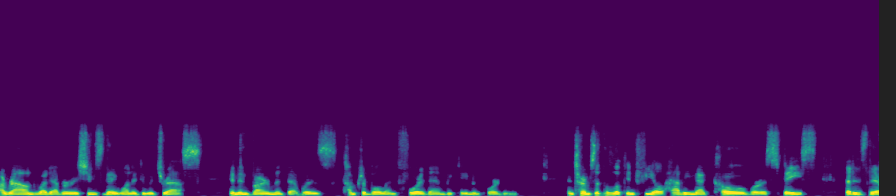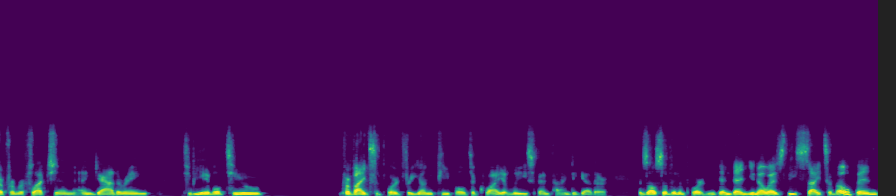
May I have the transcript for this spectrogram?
around whatever issues they wanted to address an environment that was comfortable and for them became important. In terms of the look and feel having that cove or a space that is there for reflection and gathering to be able to provide support for young people to quietly spend time together has also been important. And then, you know, as these sites have opened,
